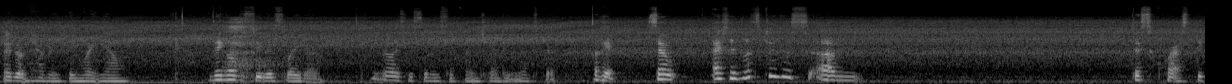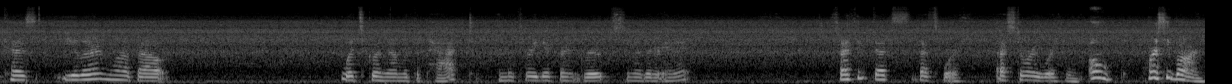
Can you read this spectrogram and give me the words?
I don't have anything right now. I think I'll just do this later. I didn't realize he sent me stuff for enchanting. That's good. Okay, so actually, let's do this um, this quest because you learn more about what's going on with the pact and the three different groups you know that are in it. So I think that's that's worth a story worth reading. Oh, horsey barn!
